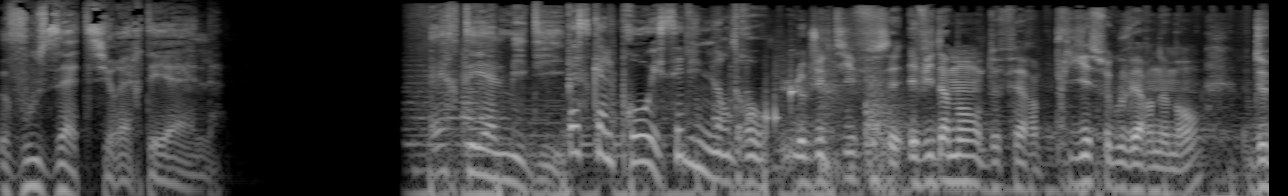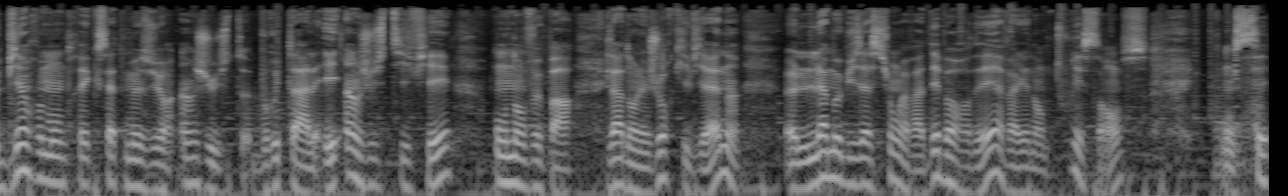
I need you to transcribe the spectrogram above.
vous êtes sur RTL. RTL Midi. Pascal Pro et Céline Landreau. L'objectif, c'est évidemment de faire plier ce gouvernement, de bien remontrer que cette mesure injuste, brutale et injustifiée, on n'en veut pas. Là, dans les jours qui viennent, la mobilisation, elle va déborder, elle va aller dans tous les sens. On sait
